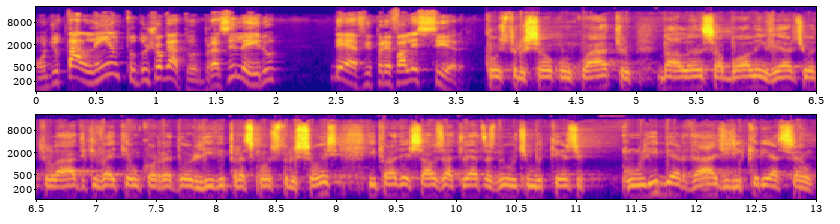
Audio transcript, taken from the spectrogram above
onde o talento do jogador brasileiro deve prevalecer. Construção com quatro, balança a bola, inverte o outro lado, que vai ter um corredor livre para as construções e para deixar os atletas no último terço com liberdade de criação.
